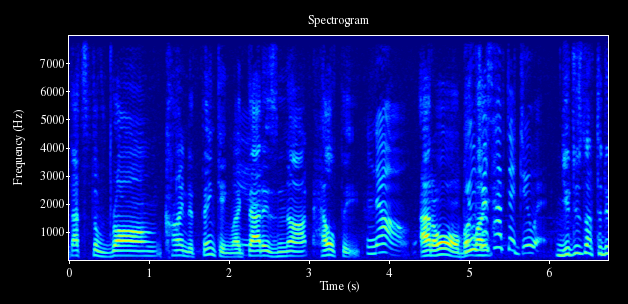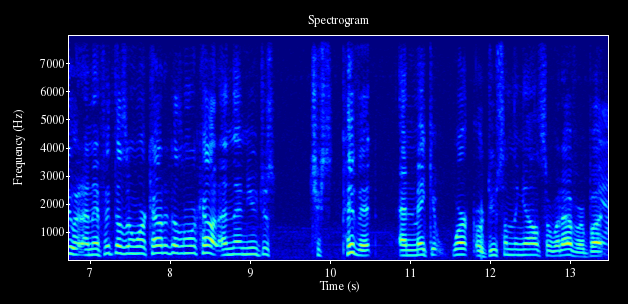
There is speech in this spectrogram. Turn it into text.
that's the wrong kind of thinking. Like Yeah. that is not healthy No. at all. But you like just have to do it. you just have to do it. And if it doesn't work out, it doesn't work out. And then you just just pivot and make it work or do something else or whatever. But Yeah.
